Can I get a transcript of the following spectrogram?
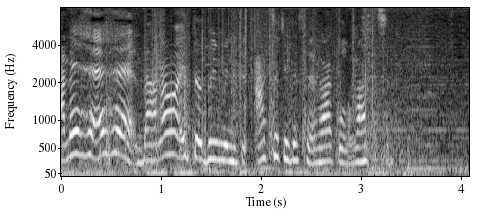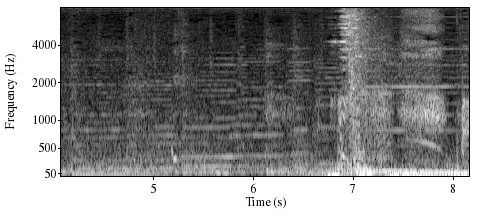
আরে হ্যাঁ হ্যাঁ দাঁড়াও, এই তো দুই মিনিট। আচ্ছা ঠিক আছে রাখলাম আচ্ছা কি?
